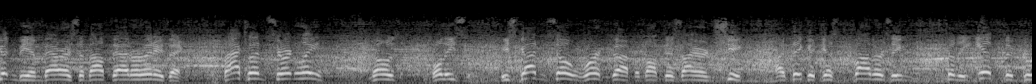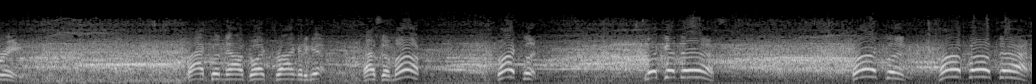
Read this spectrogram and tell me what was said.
shouldn't be embarrassed about that or anything. Backlund certainly knows, well, he's, he's gotten so worked up about this Iron Sheik. I think it just bothers him to the nth degree. Backlund now going, trying to get, has him up. Backlund, look at this. Backlund, how about that?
